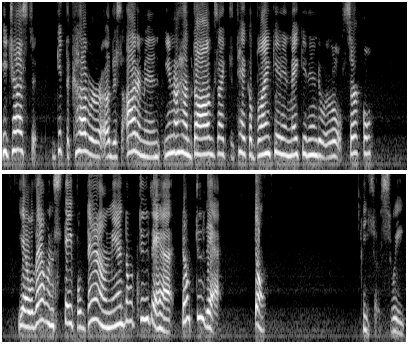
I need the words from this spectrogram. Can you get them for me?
He tries to get the cover of this ottoman. You know how dogs like to take a blanket and make it into a little circle? Yeah, well, that one's stapled down, man. Don't do that. Don't do that. Don't. He's so sweet.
